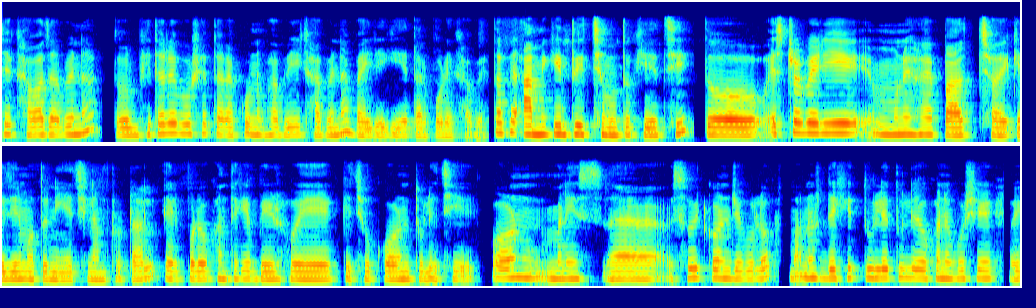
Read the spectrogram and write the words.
যে খাওয়া যাবে না, তো ভিতরে বসে তারা কোনোভাবেই খাবে না, বাইরে গিয়ে তারপরে খাবে। তবে আমি কিন্তু ইচ্ছে মতো খেয়েছি। তো স্ট্রবেরি মনে হয় পাঁচ, ছয় কেজির মতো নিয়েছিলাম টোটাল এরপরে ওখান থেকে বের হয়ে কিছু কর্ন তুলেছি। কর্ন মানে সুইট কর্ন যেগুলো, মানুষ দেখি তুলে তুলে ওখানে বসে ওই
